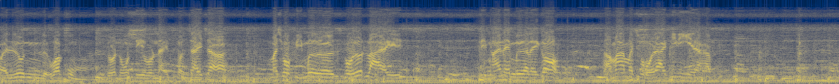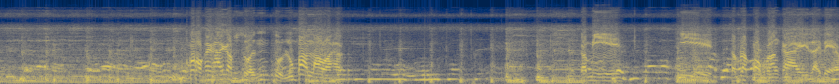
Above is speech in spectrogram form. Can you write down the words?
วัยรุ่นหรือว่ากลุ่มโดนดนตรีคนไหนสนใจจะมาโชว์ฝีมือโชว์ลวดลายฝีไม้ในมืออะไรก็สามารถมาโชว์ได้ที่นี่นะครับ อกคล้ายๆกับสวนสวนลุมบ้านเราอะครับก็มีที่สำหรับออกกำลังกายหลายแบบ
